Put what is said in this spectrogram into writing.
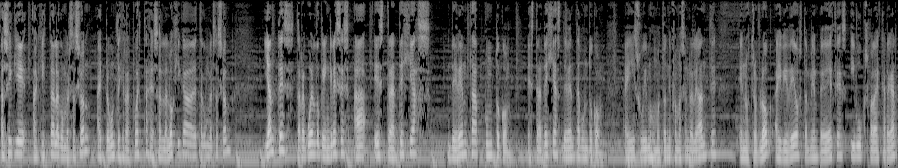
Así que aquí está la conversación, hay preguntas y respuestas, esa es la lógica de esta conversación. Y antes te recuerdo que ingreses a estrategiasdeventa.com, estrategiasdeventa.com. Ahí subimos un montón de información relevante. En nuestro blog hay videos, también PDFs, ebooks para descargar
